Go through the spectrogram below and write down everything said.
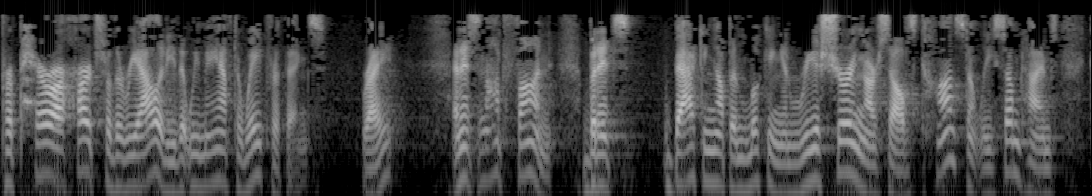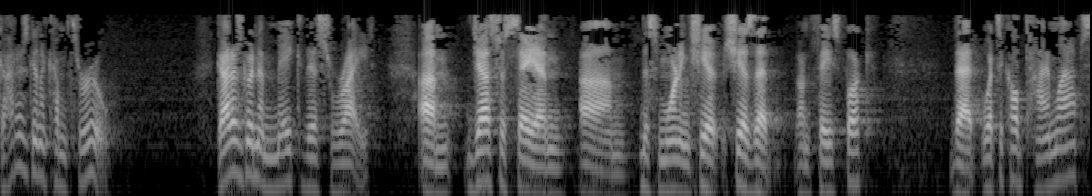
prepare our hearts for the reality that we may have to wait for things, right? And it's not fun, but it's backing up and looking and reassuring ourselves constantly sometimes God is going to come through. God is going to make this right. Um, Jess was saying um, this morning, she, she has that on Facebook. that what's it called? Time lapse?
